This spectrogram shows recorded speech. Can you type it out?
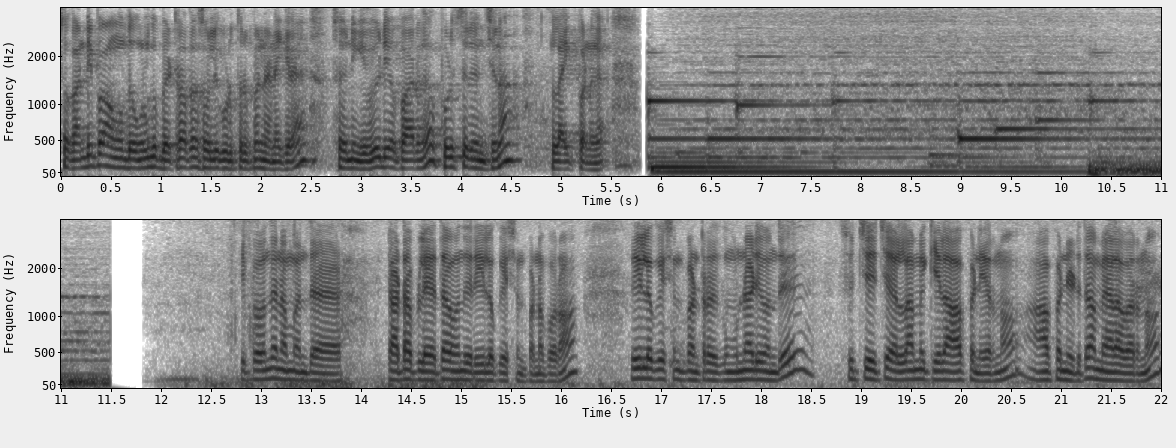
ஸோ கண்டிப்பாக அவங்க உங்களுக்கு பெட்டராக தான் சொல்லி கொடுத்துருப்பேன்னு நினைக்கிறேன். ஸோ நீங்கள் வீடியோ பாருங்கள் பிடிச்சிருந்துச்சின்னா லைக் பண்ணுங்கள் இப்போ வந்து நம்ம இந்த டாடா பிளேயை தான் வந்து ரீலொகேஷன் பண்ண போகிறோம் ரீலொகேஷன் பண்ணுறதுக்கு முன்னாடி வந்து சுவிட்ச் வச்சு எல்லாமே கீழே ஆஃப் பண்ணிடணும் ஆஃப் பண்ணிட்டு தான் மேலே வரணும்.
